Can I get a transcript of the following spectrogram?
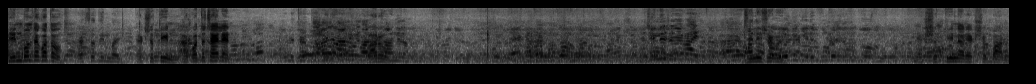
তিন বলতে কত? একশো তিন ভাই। একশো তিন। আর কত চাইলেন? বারো। জিনিস হবে। একশো তিন আর একশো বারো।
